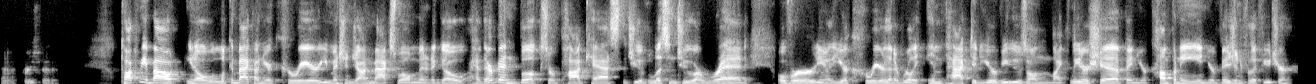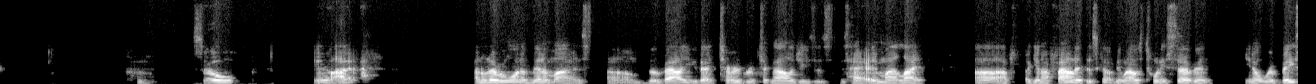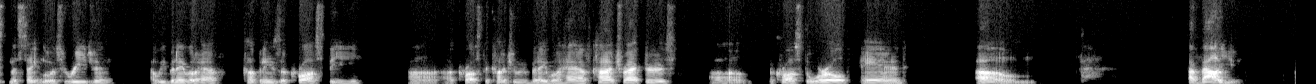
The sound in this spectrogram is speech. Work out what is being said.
I appreciate it. Talk to me about, you know, looking back on your career. You mentioned John Maxwell a minute ago. Have there been books or podcasts that you have listened to or read over, you know, your career that have really impacted your views on like leadership and your company and your vision for the future? So, you know, I I don't ever want to minimize um, the value that Turn Group Technologies has, has had in my life. Uh, again, I founded this company when I was 27. You know, we're based in the St. Louis region. Uh, we've been able to have companies across the uh, across the country. We've been able to have contractors um, across the world, and um, I value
